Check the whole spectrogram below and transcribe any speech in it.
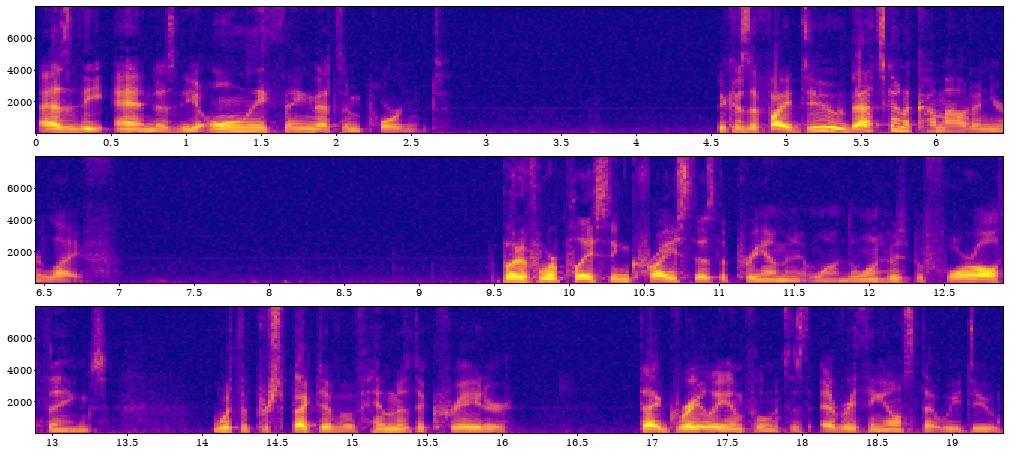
as the end, as the only thing that's important? Because if I do, that's going to come out in your life. But if we're placing Christ as the preeminent one, the one who's before all things, with the perspective of Him as the Creator, that greatly influences everything else that we do.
